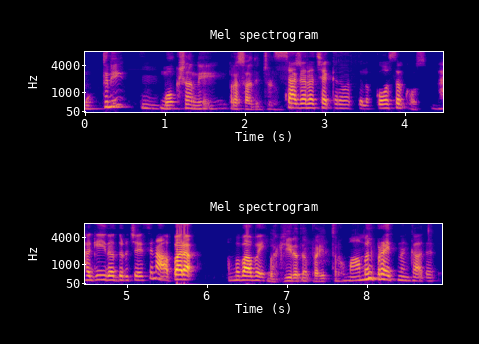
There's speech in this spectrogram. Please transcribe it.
ముక్తిని. మోక్షాన్ని ప్రసాదించడం. సగర చక్రవర్తుల కోసం కోసం భగీరథుడు చేసిన అపర అమ్మ బాబాయ్ భగీరథ ప్రయత్నం మామూలు ప్రయత్నం కాదు అది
